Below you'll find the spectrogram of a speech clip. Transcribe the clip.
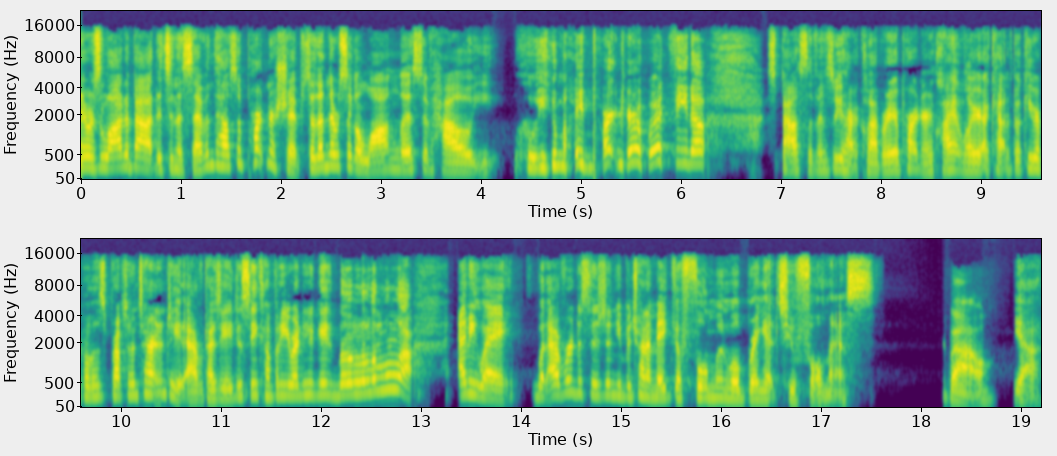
there was a lot about it's in the seventh house of partnership. So then there was like a long list of how you, who you might partner with, you know, spouse, live in sweetheart, collaborator, partner, client, lawyer, accountant, bookkeeper, publicist, props, and entire entity, advertising agency, company ready to engage, blah, blah, blah, blah, blah. Anyway, whatever decision you've been trying to make, the full moon will bring it to fullness. Wow. Yeah.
